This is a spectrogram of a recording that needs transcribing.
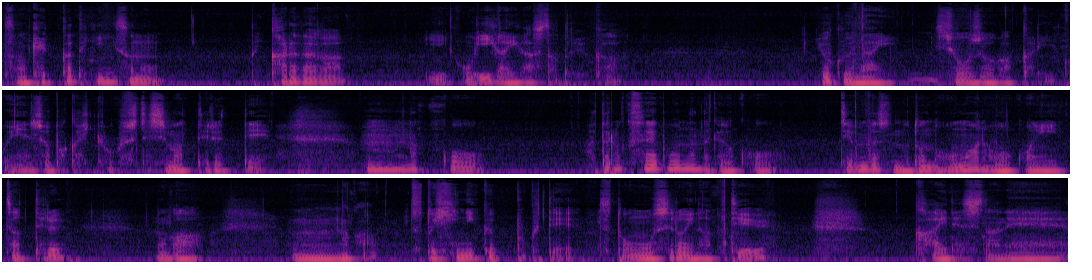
その結果的にその体がこうイガイガしたというか良くない症状ばっかりこう炎症ばっかり引き起こしてしまってるってうんなんかこう働く細胞なんだけどこう自分たちのどんどん思わぬ方向に行っちゃってるのがうんなんかちょっと皮肉っぽくてちょっと面白いなっていう回でしたね。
